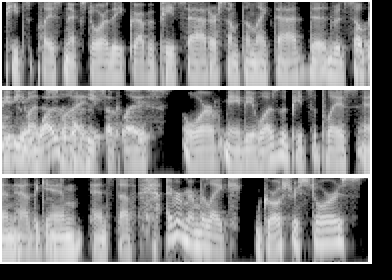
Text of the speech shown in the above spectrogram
pizza place next door that you grab a pizza at or something like that that would sell well, pizza by the slice the pizza place. Or maybe it was the pizza place and had the game and stuff. I remember like grocery stores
